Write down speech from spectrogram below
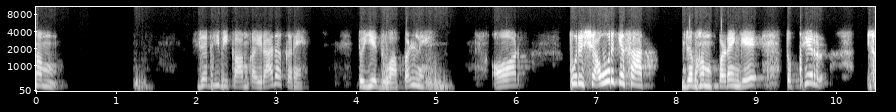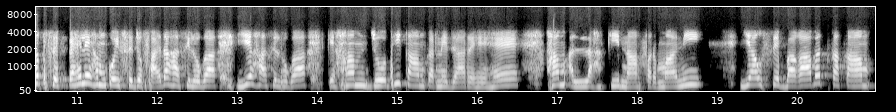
ہم جب ہی بھی کام کا ارادہ کریں تو یہ دعا پڑھ لیں۔ اور پورے شعور کے ساتھ جب ہم پڑھیں گے تو پھر سب سے پہلے ہم کو اس سے جو فائدہ حاصل ہوگا، یہ حاصل ہوگا کہ ہم جو بھی کام کرنے جا رہے ہیں، ہم اللہ کی نافرمانی یا اس سے بغاوت کا کام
